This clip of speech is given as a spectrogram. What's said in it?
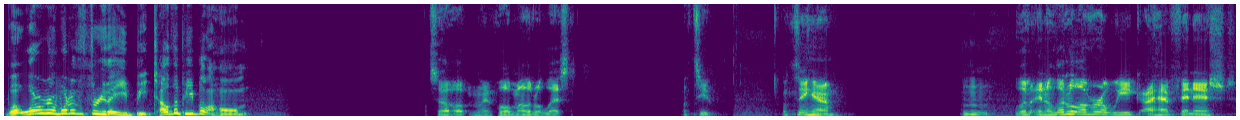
What what are what are the three that you beat? Tell the people at home. So oh, let me pull up my little list. Let's see. Let's see here. Hmm. Little in a little over a week, I have finished.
